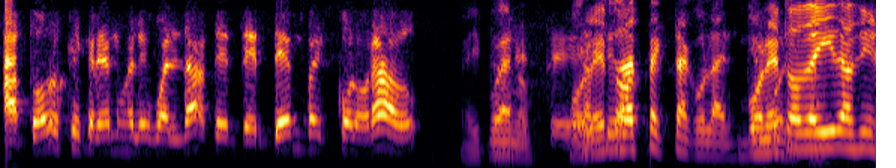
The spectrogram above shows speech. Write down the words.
A todos los que creemos en la igualdad desde Denver, Colorado. Bueno, Este, esa boleto- ciudad espectacular. Boleto de ida sin,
